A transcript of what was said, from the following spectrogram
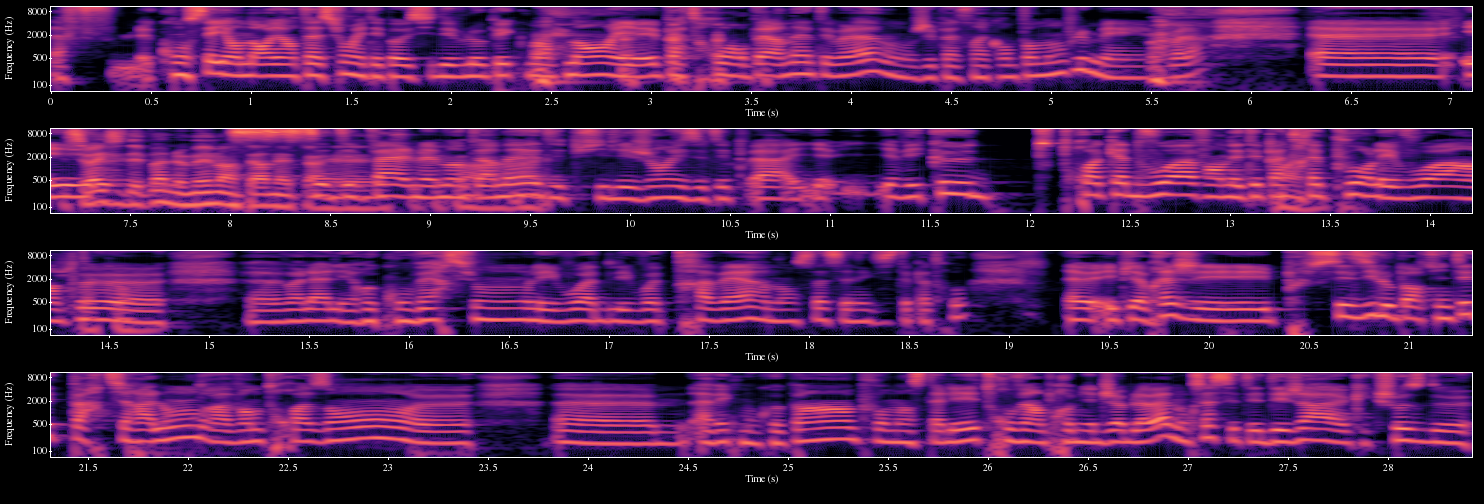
la, le conseil en orientation était pas aussi développé que maintenant, il y avait pas trop internet et voilà. Bon, j'ai pas 50 ans non plus, mais voilà. Euh, et c'est vrai que c'était pas le même internet. Hein, c'était pas le même internet, et puis les gens ils étaient pas, il y, avait que trois quatre voix enfin on n'était pas très pour les voix un peu euh, euh, voilà les reconversions les voix de les voix de travers. Non ça ça n'existait pas trop. Euh, et puis après j'ai saisi l'opportunité de partir à Londres à 23 ans euh, avec mon copain pour m'installer trouver un premier job là-bas. Donc ça c'était déjà quelque chose de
